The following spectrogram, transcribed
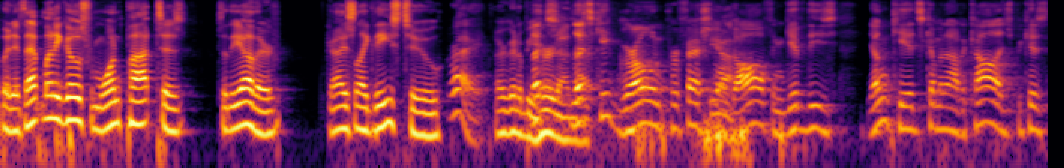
But if that money goes from one pot to to the other, guys like these two right. are going to be let's, heard on let's that. keep growing professional Yeah. golf and give these young kids coming out of college because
